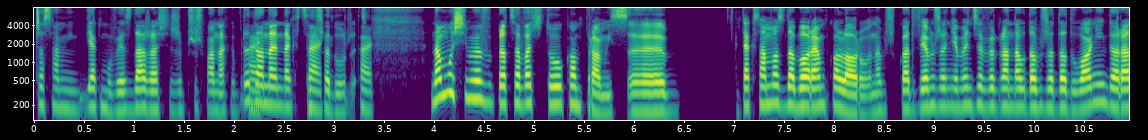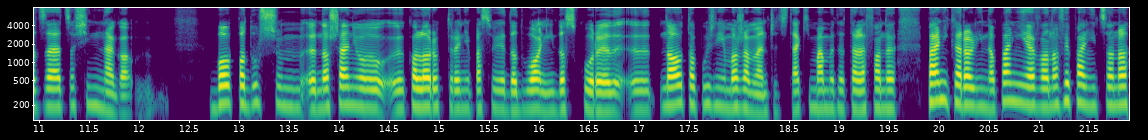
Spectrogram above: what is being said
czasami, jak mówię, zdarza się, że przyszła na hybrydę, Tak, ona jednak chce tak, przedłużyć. tak. No musimy wypracować tu kompromis. Tak samo z doborem koloru. Na przykład wiem, że nie będzie wyglądał dobrze do dłoni, doradzę coś innego. Bo po dłuższym y, noszeniu y, koloru, który nie pasuje do dłoni, do skóry, y, no to później może męczyć, tak? I mamy te telefony, pani Karolino, pani Ewo, no wie pani co, no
